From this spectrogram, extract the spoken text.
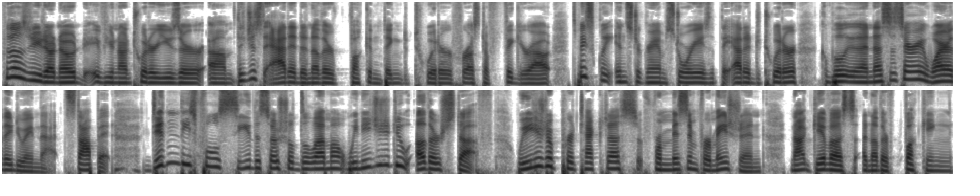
For those of you who don't know, if you're not a Twitter user, um, they just added another fucking thing to Twitter for us to figure out. It's basically Instagram stories that they added to Twitter. Completely unnecessary. Why are they doing that? Stop it. Didn't these fools see the social dilemma? We need you to do other stuff. We need you to protect us from misinformation, not give us another fucking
